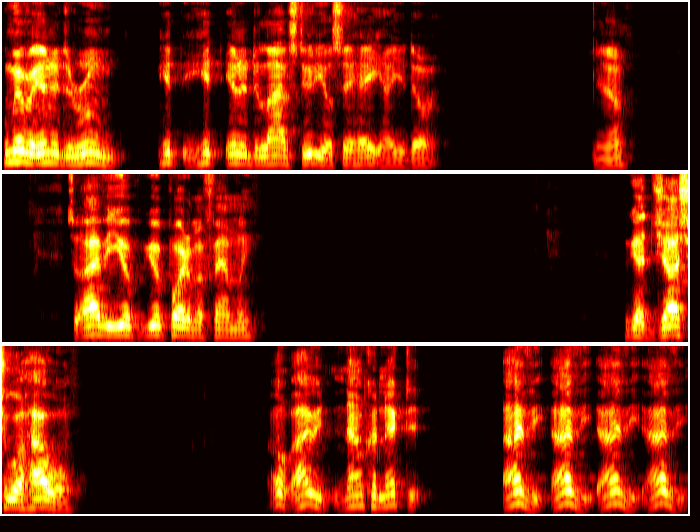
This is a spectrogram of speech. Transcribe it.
Whomever entered the room, hit hit entered the live studio. Say hey, how you doing? You know. So Ivy, you're you're part of my family. We got Joshua Howell. Oh, Ivy now connected. Ivy, Ivy, Ivy, Ivy.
